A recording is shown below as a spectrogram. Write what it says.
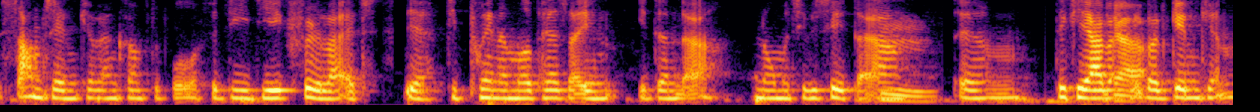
samtalen kan være uncomfortable, og fordi de ikke føler, at ja, de på en eller anden måde passer ind i den der normativitet, der er. Mm. Øhm, det kan jeg i hvert fald Ja. godt genkende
